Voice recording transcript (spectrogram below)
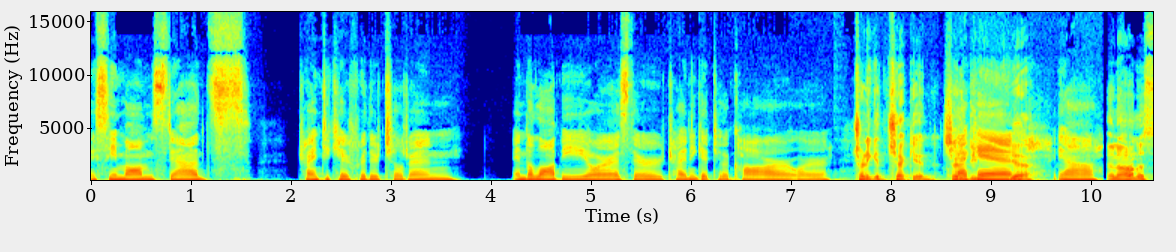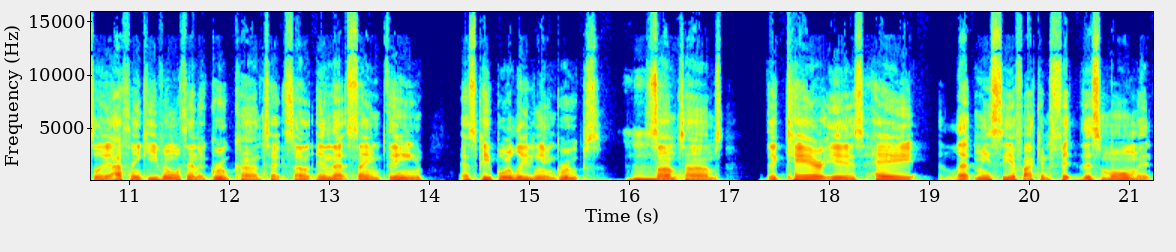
I see moms, dads trying to care for their children in the lobby or as they're trying to get to the car or Trying to get check in. check in. Yeah. Yeah. And honestly, I think even within a group context, uh, in that same theme, as people are leading in groups, sometimes the care is, hey, let me see if I can fit this moment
